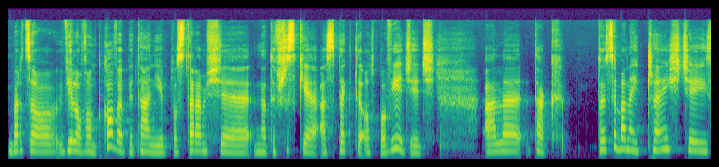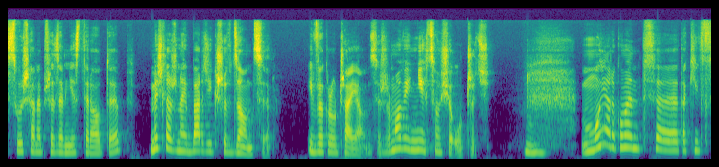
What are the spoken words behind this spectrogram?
Bardzo wielowątkowe pytanie. Postaram się na te wszystkie aspekty odpowiedzieć, ale tak, to jest chyba najczęściej słyszany przeze mnie stereotyp. Myślę, że najbardziej krzywdzący i wykluczający, że Romowie nie chcą się uczyć. Hmm. Mój argument e, taki w,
